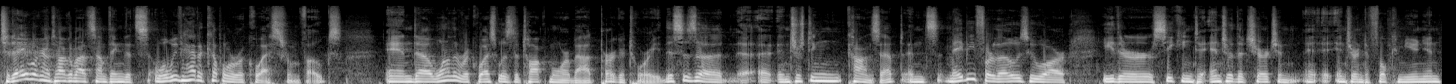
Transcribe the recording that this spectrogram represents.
Today we're going to talk about something that's well, we've had a couple of requests from folks, and uh, one of the requests was to talk more about purgatory. This is a, interesting concept, and maybe for those who are either seeking to enter the church and enter into full communion,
